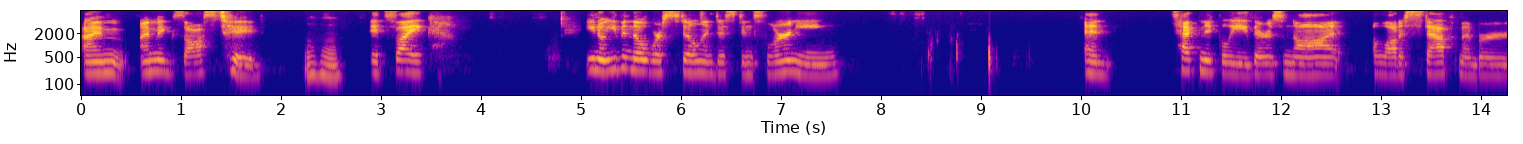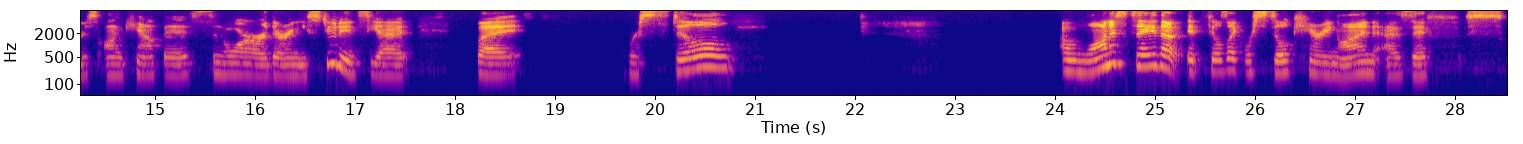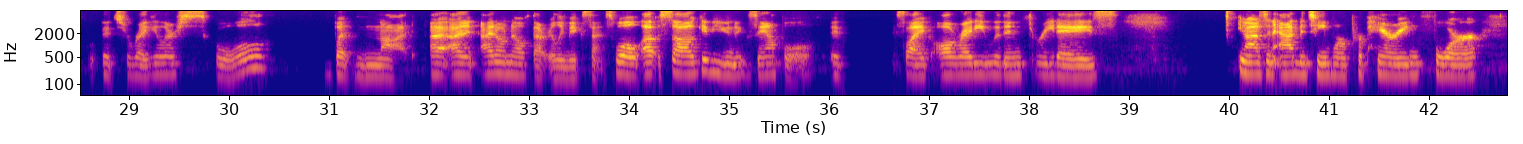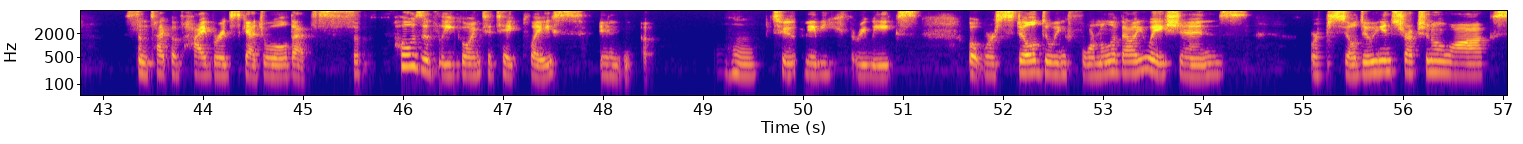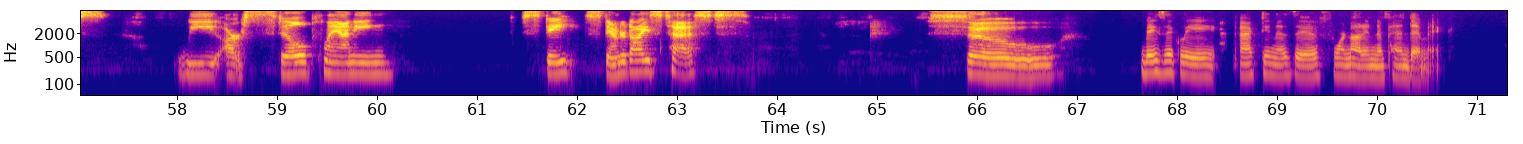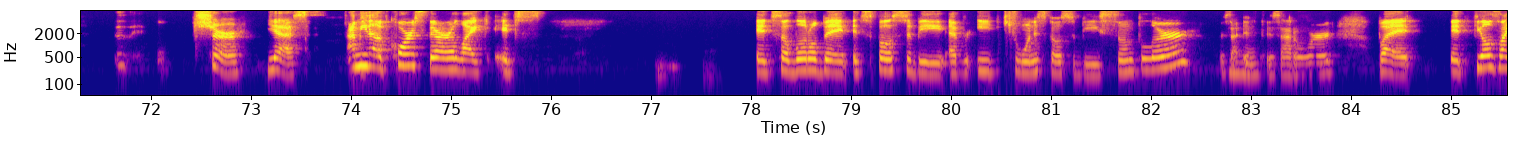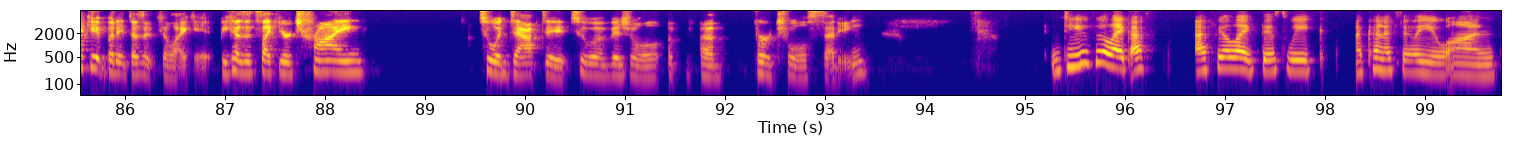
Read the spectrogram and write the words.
I'm I'm exhausted. Mm-hmm. It's like, you know, even though we're still in distance learning, and technically there's not a lot of staff members on campus, nor are there any students yet, but we're still I want to say that it feels like we're still carrying on as if it's regular school, but not. I, I, I don't know if that really makes sense. Well, uh, so I'll give you an example. It, it's like already within three days, you know, as an admin team, we're preparing for some type of hybrid schedule that's supposedly going to take place in uh, mm-hmm. two, maybe three weeks but we're still doing formal evaluations. We're still doing instructional walks. We are still planning state standardized tests. So basically acting as if we're not in a pandemic. Sure. Yes. I mean, of course, there are like, it's it's a little bit it's supposed to be every each one is supposed to be simpler. Is that mm-hmm. is that a word? But it feels like it but it doesn't feel like it because it's like you're trying to adapt it to a visual a, a virtual setting. Do you feel like i i feel like this week i kind of feel you on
